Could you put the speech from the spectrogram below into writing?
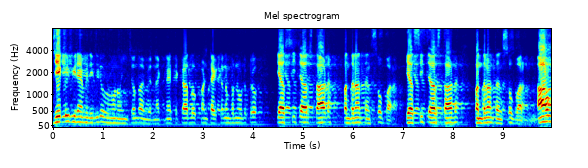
ਜੇ ਕੋਈ ਵੀਰ ਐਵੇਂ ਦੀ ਵੀਡੀਓ ਬਣਾਉਣੀ ਚਾਹੁੰਦਾ ਮੇਰੇ ਨਾਲ ਕਨੈਕਟ ਕਰ ਲਓ ਕੰਟੈਕਟ ਨੰਬਰ ਨੋਟ ਕਰੋ 8146 15312 8146 15312 ਆਓ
